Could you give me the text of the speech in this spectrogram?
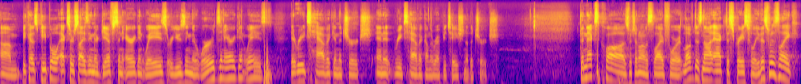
Um, because people exercising their gifts in arrogant ways or using their words in arrogant ways, it wreaks havoc in the church and it wreaks havoc on the reputation of the church. The next clause, which I don't have a slide for love does not act disgracefully. This was like,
